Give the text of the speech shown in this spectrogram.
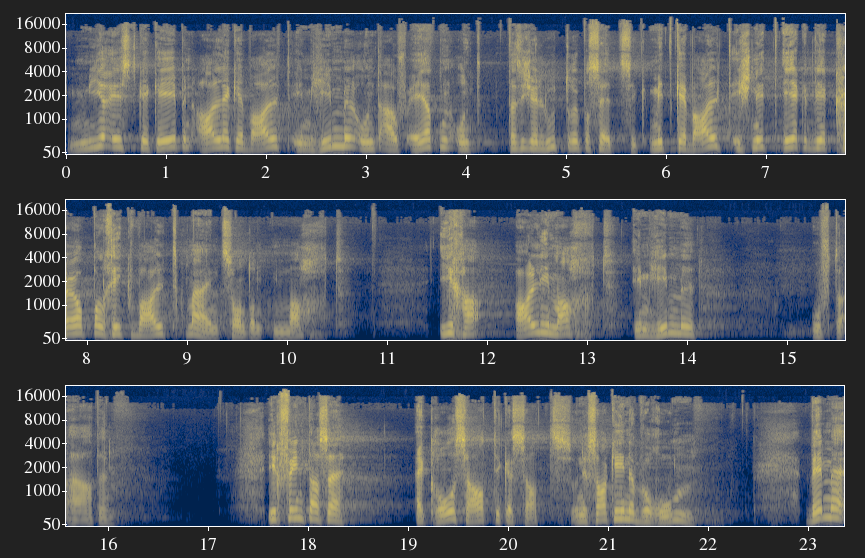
mir ist gegeben alle Gewalt im Himmel und auf Erden und das ist eine Luther-Übersetzung. Mit Gewalt ist nicht irgendwie körperliche Gewalt gemeint, sondern Macht. Ich habe alle Macht im Himmel auf der Erde. Ich finde das ein, ein großartiger Satz. Und ich sage Ihnen, warum. Wenn man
